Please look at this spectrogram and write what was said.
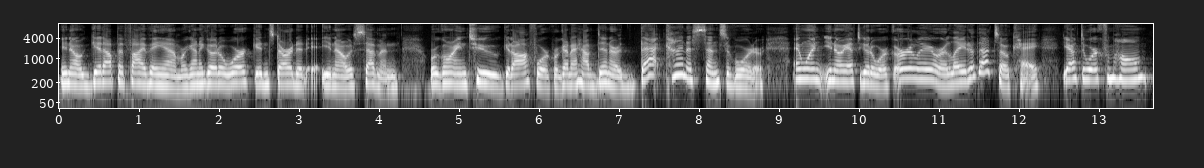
you know, get up at 5 a.m. We're going to go to work and start at, you know, 7. We're going to get off work. We're going to have dinner. That kind of sense of order. And when, you know, you have to go to work earlier or later, that's okay. You have to work from home,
